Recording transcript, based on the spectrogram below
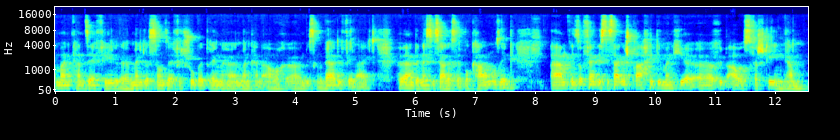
man kann sehr viel äh, Mendelssohn, sehr viel Schubert drin hören. Man kann auch ein bisschen Verdi vielleicht hören, denn es ist alles der Vokalmusik. Ähm, insofern ist es eine Sprache, die man hier äh, überaus verstehen kann.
